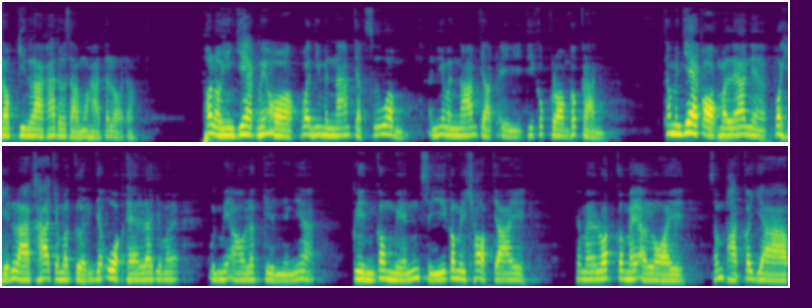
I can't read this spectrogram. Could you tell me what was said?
เรากินราคะโทสะโมหะตลอดอะเพราะเรายังแยกไม่ออกว่านี่มันน้ำจากส้วม อันนี้มันน้ำจากไอ้ที่เขากรองเขากลั่น ถ้ามันแยกออกมาแล้วเนี่ยพอเห็นราคาจะมาเกิดจะอ้วกแทนแล้วใช่ไหมมันไม่เอาแล้วกลิ่นอย่างเงี้ย กลิ่นก็เหม็นสีก็ไม่ชอบใจใช่ไหมรสก็ไม่อร่อย สัมผัสก็หยาบ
